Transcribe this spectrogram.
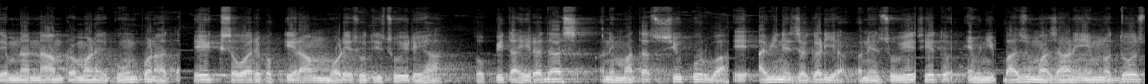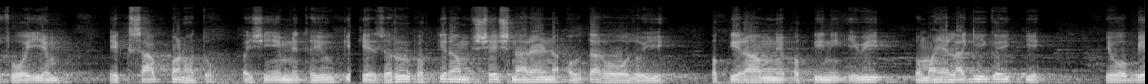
તેમના નામ પ્રમાણે ગુણ પણ હતા. એક સવારે ભક્તિરામ મોડે સુધી સૂઈ રહ્યા. તો પિતા હીરાદાસ અને માતા શિવકુરબા એ આવીને જગાડ્યા અને જુએ છે તો એમની બાજુમાં જાણે એમનો દોસ્ત હોય એમ એક સાપ પણ હતો. પછી એમને થયું કે જરૂર ભક્તિરામ શેષ નારાયણના અવતાર હોવો જોઈએ. ભક્તિરામને ભક્તિની એવી તો માયા લાગી ગઈ કે તેઓ બે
